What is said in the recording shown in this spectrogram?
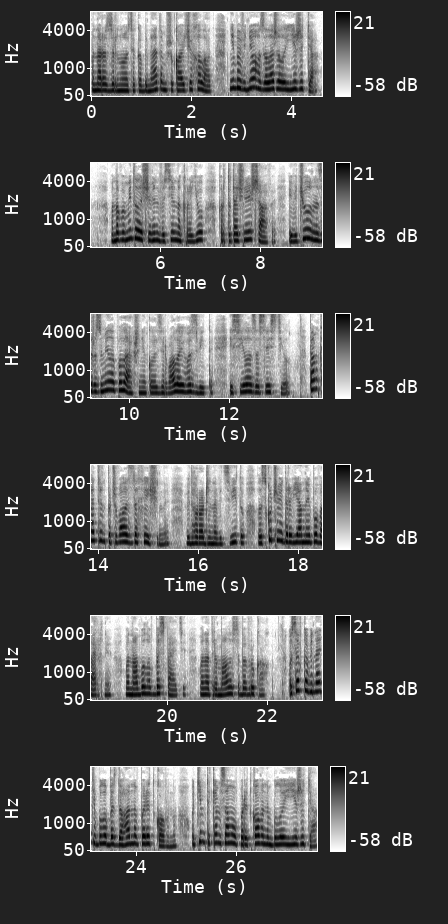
Вона роззирнулася кабінетом, шукаючи халат, ніби від нього залежало її життя. Вона помітила, що він висів на краю картотечної шафи, і відчула незрозуміле полегшення, коли зірвала його звідти і сіла за свій стіл. Там Кетрін почувалась захищеною, відгороджена від світу, лискучою дерев'яною поверхнею. Вона була в безпеці, вона тримала себе в руках. Усе в кабінеті було бездоганно впорядковано, утім, таким самим впорядкованим було її життя.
